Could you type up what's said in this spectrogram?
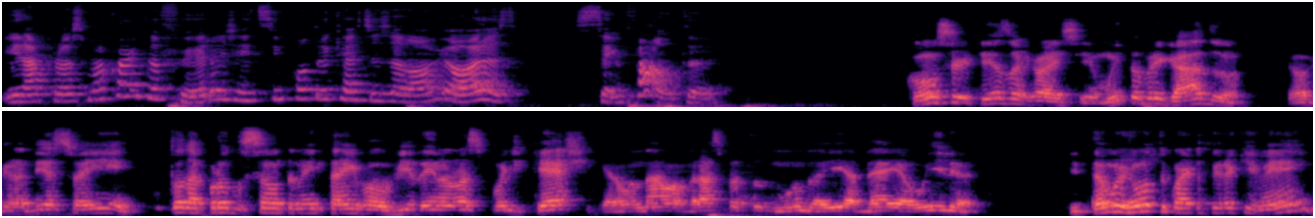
E na próxima quarta-feira a gente se encontra aqui às 19 horas, sem falta. Com certeza, Joyce. Muito obrigado. Eu agradeço aí toda a produção também que está envolvida aí no nosso podcast. Quero mandar um abraço para todo mundo aí, a Déia, a William. E tamo junto, quarta-feira que vem,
